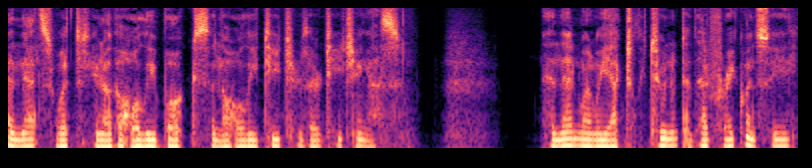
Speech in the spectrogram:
And that's what, you know, the holy books and the holy teachers are teaching us. And then when we actually tune into that frequency,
